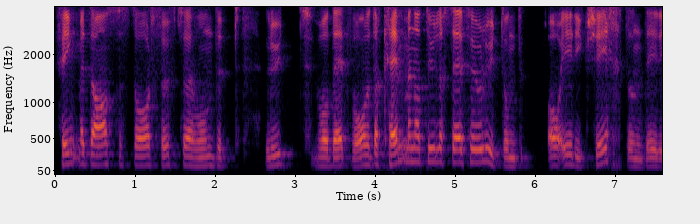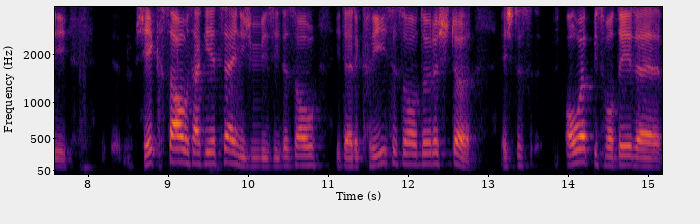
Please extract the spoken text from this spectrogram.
findet man das, das Dorf, 1500 Leute, die dort wohnen. Da kennt man natürlich sehr viele Leute und auch ihre Geschichte und ihre Schicksal, sage ich jetzt einmal, wie sie das auch in dieser Krise so durchstehen. Ist das auch etwas, was dir äh,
